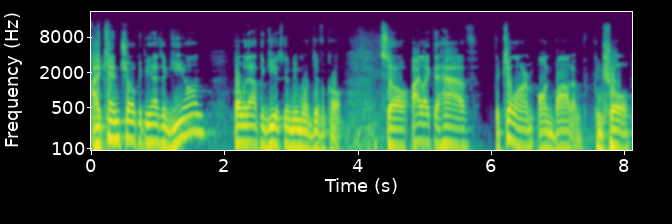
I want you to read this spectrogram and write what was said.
I can choke if he has a gi on, but without the gi it's going to be more difficult. So I like to have the kill arm on bottom, control.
